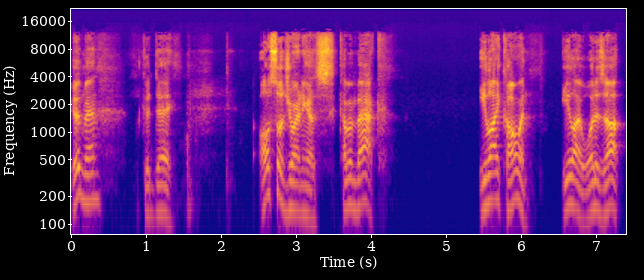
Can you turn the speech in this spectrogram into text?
Good, man. Good day. Also joining us, coming back, Eli Cohen. Eli, what is up?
